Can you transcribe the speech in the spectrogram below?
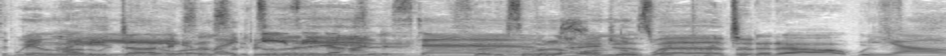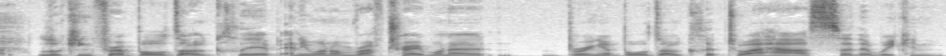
accessibility, how do we do it? It's accessibility. Like, easy to understand. 37 Put it on the pages. We printed it out. We're Yeah. looking for a bulldog clip. Anyone on Rough Trade want to bring a bulldog clip to our house so that we can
